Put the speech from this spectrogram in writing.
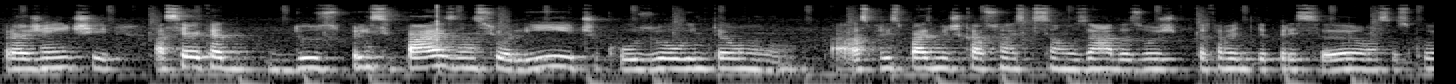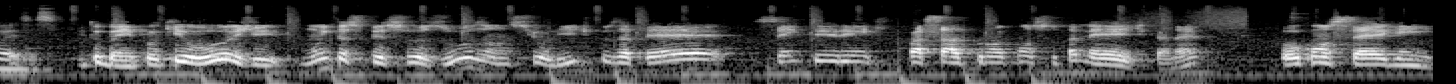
para a gente acerca dos principais ansiolíticos ou então as principais medicações que são usadas hoje para tratamento de depressão, essas coisas? Muito bem, porque hoje muitas pessoas usam ansiolíticos até sem terem passado por uma consulta médica, né? Ou conseguem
